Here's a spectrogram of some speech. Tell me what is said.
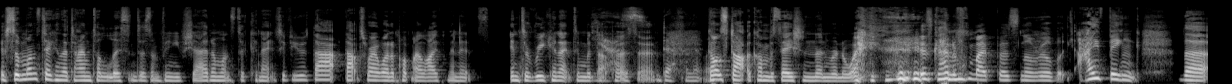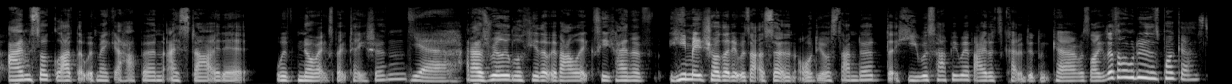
if someone's taking the time to listen to something you've shared and wants to connect with you with that, that's where I want to put my life minutes into reconnecting with yes, that person. Definitely. Don't start a conversation and then run away. it's kind of my personal rule. But I think that I'm so glad that we make it happen. I started it with no expectations. Yeah. And I was really lucky that with Alex, he kind of, he made sure that it was at a certain audio standard that he was happy with. I just kind of didn't care. I was like, that's how I want to do this podcast.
